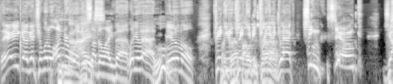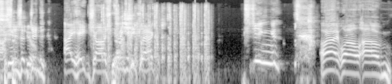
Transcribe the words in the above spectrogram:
There you go. Got your little Underwood nice. or something like that. Look at that. Ooh. Beautiful. Clickety, clickety, clickety, clack. Shing, shunk. Josh is a. Did, I hate Josh. Clickety, clack. Shing. All right. Well, um,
